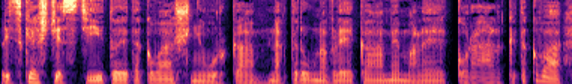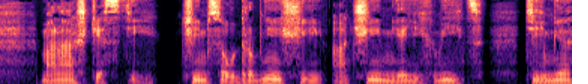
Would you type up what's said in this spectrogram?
Lidské štěstí to je taková šňůrka, na kterou navlékáme malé korálky, taková malá štěstí. Čím jsou drobnější a čím je jich víc, tím je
